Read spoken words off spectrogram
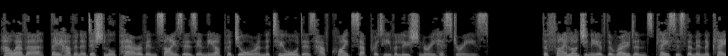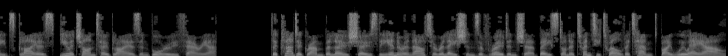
However, they have an additional pair of incisors in the upper jaw and the two orders have quite separate evolutionary histories. The phylogeny of the rodents places them in the clades Glires, Euarchontoglires and Boreoeutheria. The cladogram below shows the inner and outer relations of rodentia based on a 2012 attempt by Wu et al.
